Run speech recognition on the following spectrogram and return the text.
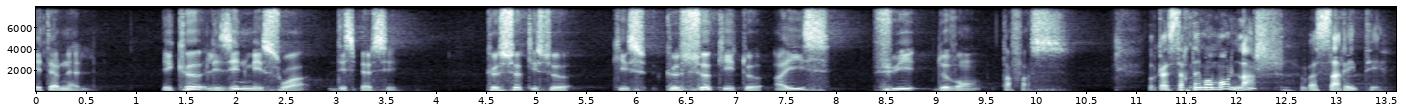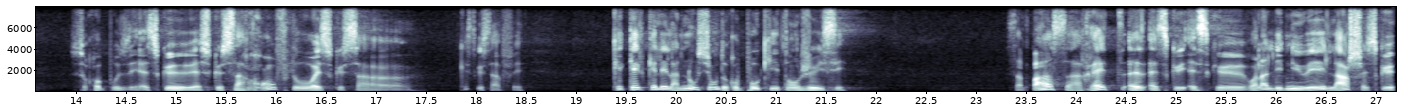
Éternel, et que les ennemis soient dispersés, que ceux qui se que ceux qui te haïssent fuient devant ta face. Donc à un certain moment, l'âche va s'arrêter, se reposer. Est-ce que, est que ça ronfle ou est-ce que ça... Qu'est-ce que ça fait? Quelle, quelle, est la notion de repos qui est en jeu ici? Ça passe, ça arrête. Est-ce que, est que voilà, les nuées, l'arche, est-ce que,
